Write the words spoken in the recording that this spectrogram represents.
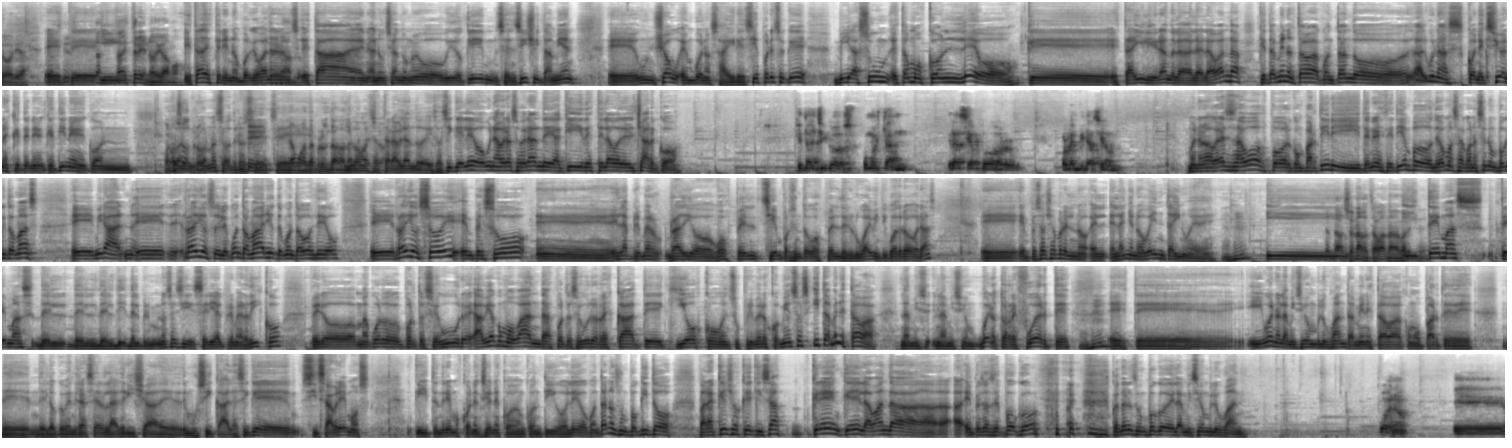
Este, está, y está, de estreno, digamos. Está de estreno, porque van está anunciando un nuevo videoclip sencillo y también eh, un show en Buenos Aires. Y es por eso que vía Zoom estamos con Leo, que está ahí liderando la, la, banda, que también nos estaba contando algunas conexiones que, que tiene con, con, nosotros. Con nosotros este, vamos a estar preguntando. Y vamos a estar hablando de eso. Así que Leo, un abrazo grande aquí de este lado del charco. ¿Qué tal chicos? ¿Cómo están? Gracias por, por la invitación. Bueno, no, gracias a vos por compartir y tener este tiempo donde vamos a conocer un poquito más. Eh, mira, eh, Radio le cuento a Mario, te cuento a vos, Leo. Eh, radio Zoe empezó, eh, es la primer radio gospel, 100% gospel del Uruguay, 24 horas. Eh, empezó ya por el, el, año 99. Y. Ya estaba sonando esta banda, me parece. Y temas, temas del, del, del, No sé si sería el primer disco, pero me acuerdo Puerto Seguro. Había como bandas, Puerto Seguro, Rescate, Kiosco en sus primeros comienzos. Y también estaba la, la misión. Bueno, Torre Fuerte. este Y bueno, la misión Blues Band también estaba como parte de, de, lo que vendría a ser la grilla de musical. Así que si sabremos y tendremos conexiones con, contigo. Leo, contanos un poquito, para aquellos que quizás creen que la banda empezó hace poco, contanos un poco de la misión Blues Band. Bueno, eh,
